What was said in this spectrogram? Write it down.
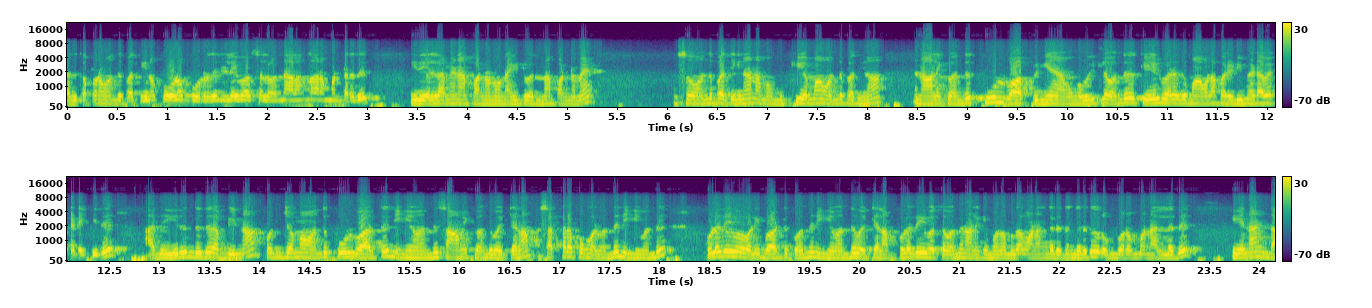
அதுக்கப்புறம் வந்து பார்த்தீங்கன்னா கோலம் போடுறது நிலைவாசல் வந்து அலங்காரம் பண்ணுறது இது எல்லாமே நான் பண்ணணும். நைட்டு வந்து தான் பண்ணுவேன். ஸோ வந்து பார்த்தீங்கன்னா நம்ம முக்கியமாக வந்து பார்த்தீங்கன்னா நாளைக்கு வந்து கூழ் வாப்பீங்க அவங்க வீட்டில் வந்து கேழ்வரகு மாவுலாம் இப்போ ரெடிமேடாகவே கிடைக்குது. அது இருந்தது அப்படின்னா கொஞ்சமாக வந்து கூழ் வார்த்து நீங்கள் வந்து சாமிக்கு வந்து வைக்கலாம். சக்கரை பொங்கல் வந்து நீங்கள் வந்து குலதெய்வ வழிபாட்டுக்கு வந்து நீங்கள் வந்து வைக்கலாம். குலதெய்வத்தை வந்து நாளைக்கு முத முத வணங்குறதுங்கிறது ரொம்ப ரொம்ப நல்லது. ஏன்னா இந்த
